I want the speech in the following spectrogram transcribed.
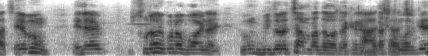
আচ্ছা। এবং এটা সুরার কোনো ভয় নাই এবং ভিতরে চামড়া দেওয়া দেখেন কাস্টমারকে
